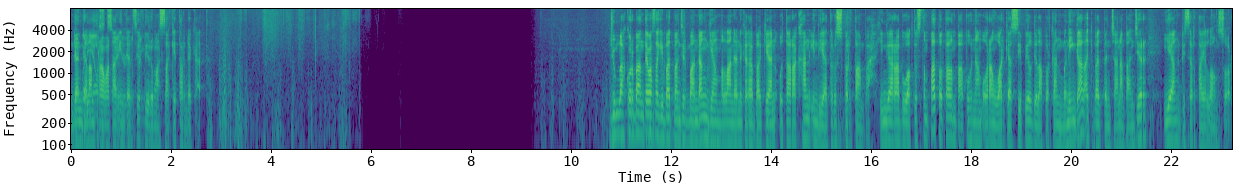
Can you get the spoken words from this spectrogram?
dan dalam perawatan intensif di rumah sakit terdekat. Jumlah korban tewas akibat banjir bandang yang melanda negara bagian Uttarakhand, India terus bertambah. Hingga Rabu waktu setempat, total 46 orang warga sipil dilaporkan meninggal akibat bencana banjir yang disertai longsor.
